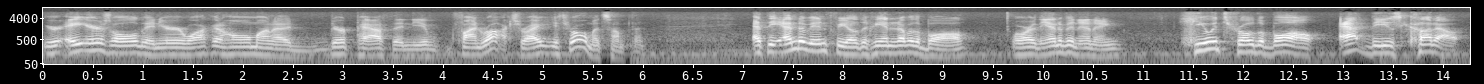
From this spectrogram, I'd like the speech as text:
you're eight years old and you're walking home on a dirt path and you find rocks, right? You throw them at something. At the end of infield, if he ended up with a ball, or at the end of an inning, he would throw the ball at these cutouts.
